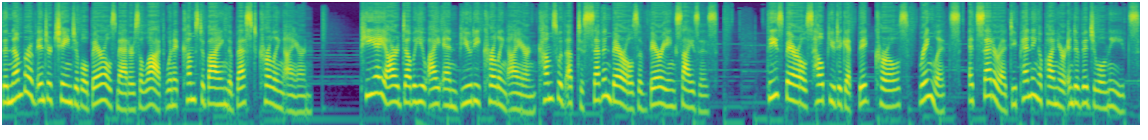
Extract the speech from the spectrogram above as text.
The number of interchangeable barrels matters a lot when it comes to buying the best curling iron. PARWIN Beauty Curling Iron comes with up to 7 barrels of varying sizes. These barrels help you to get big curls, ringlets, etc. depending upon your individual needs.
